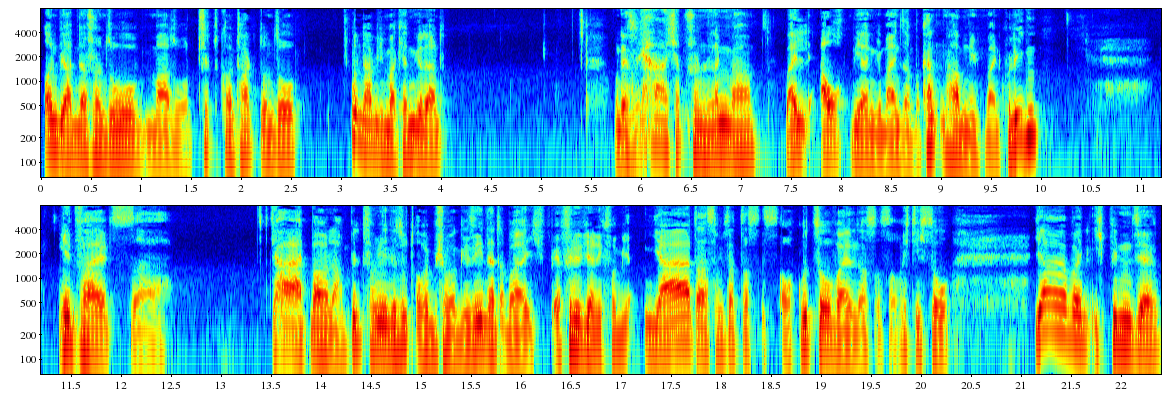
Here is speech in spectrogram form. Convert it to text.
Und wir hatten ja schon so mal so Chat-Kontakt und so. Und da habe ich mal kennengelernt. Und er so, ja, ich habe schon lange mal, weil auch wir einen gemeinsamen Bekannten haben, nämlich meinen Kollegen. Jedenfalls, äh, ja, hat mal nach einem Bild von mir gesucht, ob er mich schon mal gesehen hat, aber ich, er findet ja nichts von mir. Ja, das habe ich gesagt, das ist auch gut so, weil das ist auch richtig so. Ja, weil ich bin sehr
